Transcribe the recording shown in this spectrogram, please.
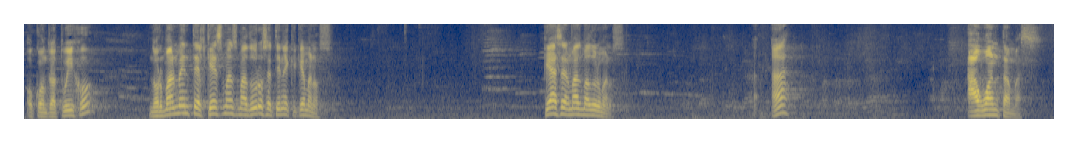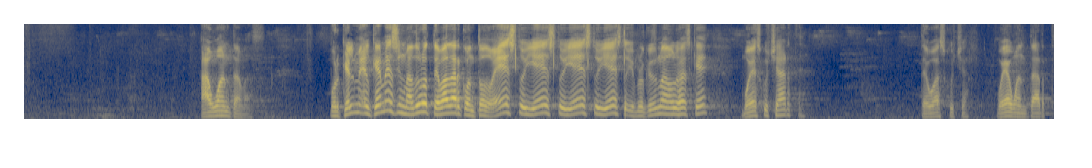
o contra tu hijo, normalmente el que es más maduro se tiene que, ¿qué manos? ¿Qué hace el más maduro, manos? ¿Ah? Aguanta más. Aguanta más. Porque el, que es inmaduro te va a dar con todo esto y esto y esto y esto. Y porque es maduro, ¿sabes qué? Voy a escucharte. Te voy a escuchar. Voy a aguantarte.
